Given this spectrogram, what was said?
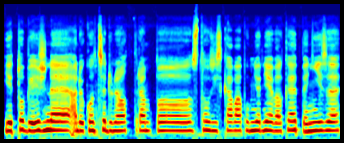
je to běžné a dokonce Donald Trump eh, z toho získává poměrně velké peníze,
